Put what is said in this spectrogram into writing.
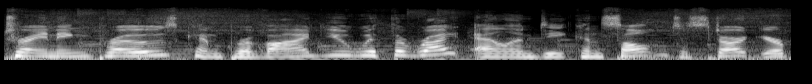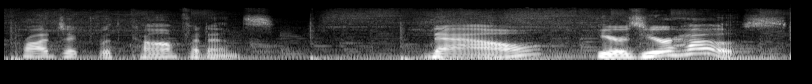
Training Pros can provide you with the right L&D consultant to start your project with confidence. Now, here's your host.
